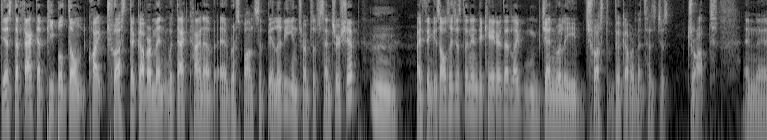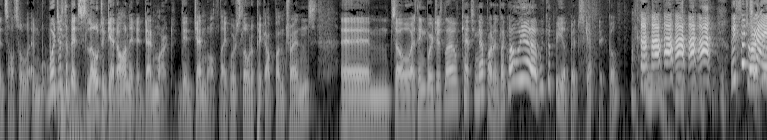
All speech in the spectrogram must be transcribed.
just the fact that people don't quite trust the government with that kind of uh, responsibility in terms of censorship I think is also just an indicator that like generally trust of the government has just dropped. And uh, it's also, and we're just a bit slow to get on it in Denmark in general. Like we're slow to pick up on trends. Um, so I think we're just now catching up on it. Like, oh yeah, we could be a bit skeptical. We could Try try,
